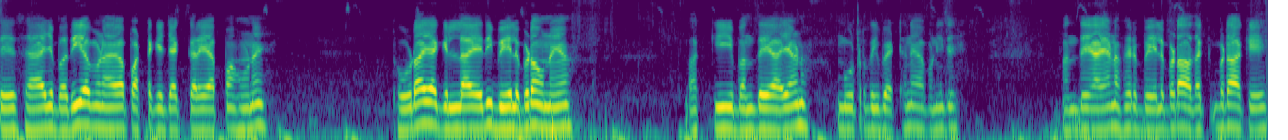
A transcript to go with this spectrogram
ਤੇ ਸਾਈਜ਼ ਵਧੀਆ ਬਣਾਇਆ, ਪੱਟ ਕੇ ਚੈੱਕ ਕਰਿਆ ਆਪਾਂ ਹੁਣੇ। ਥੋੜਾ ਜਿਹਾ ਗਿੱਲਾ ਇਹਦੀ ਵੇਲ ਵਢਾਉਨੇ ਆ। ਬਾਕੀ ਬੰਦੇ ਆ ਜਾਣ, ਮੋਟਰ ਦੀ ਬੈਠੇ ਨੇ ਆਪਣੀ ਤੇ। ਬੰਦੇ ਆ ਜਾਣ, ਫਿਰ ਬੇਲ ਵਢਾ ਦਾ ਕੇ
